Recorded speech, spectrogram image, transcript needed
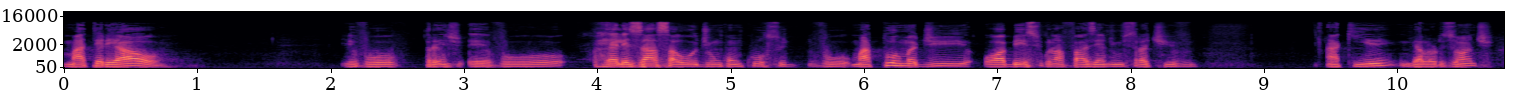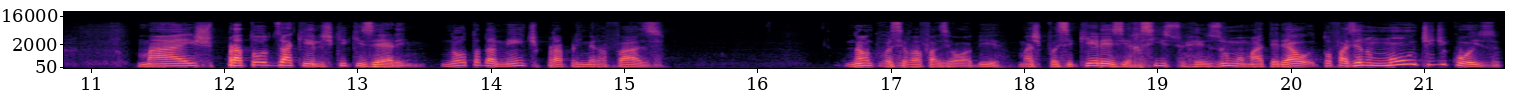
material, eu vou, eu vou realizar a saúde um concurso, vou, uma turma de OAB segunda fase administrativa aqui em Belo Horizonte, mas para todos aqueles que quiserem, notadamente para a primeira fase, não que você vá fazer OAB, mas que você queira exercício, resumo, material, estou fazendo um monte de coisa.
